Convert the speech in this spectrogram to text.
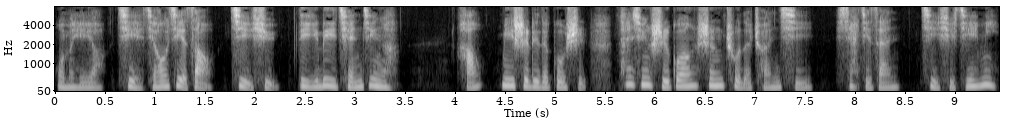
我们也要戒骄戒躁，继续砥砺前进啊！好，密室里的故事，探寻时光深处的传奇，下集咱继续揭秘。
